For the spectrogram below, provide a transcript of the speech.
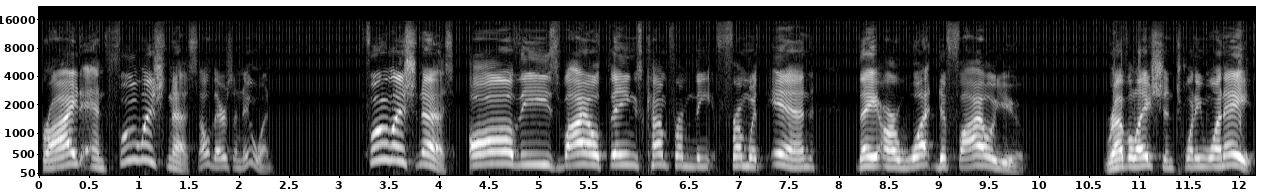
pride, and foolishness. Oh, there's a new one. Foolishness. All these vile things come from the from within. They are what defile you. Revelation 21 8.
